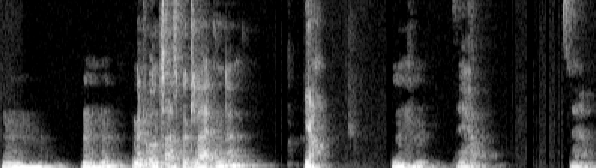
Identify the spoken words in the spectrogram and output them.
Mhm. Mhm. Mit uns als Begleitende? Ja. Mhm. Ja. Ja.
